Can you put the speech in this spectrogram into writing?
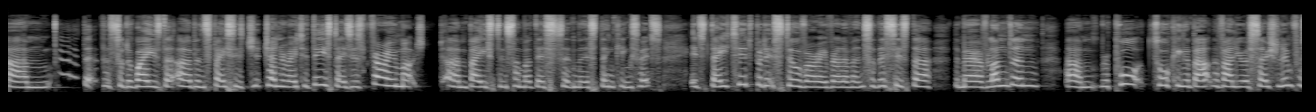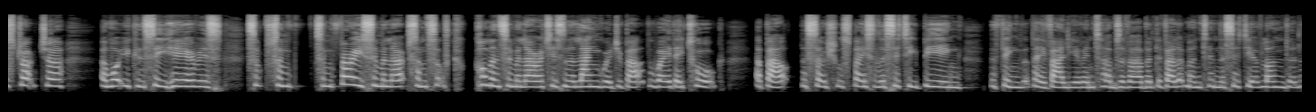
um, the, the, sort of ways that urban space is generated these days is very much um, based in some of this in this thinking. So it's it's dated, but it's still very relevant. So this is the the Mayor of London um, report talking about the value of social infrastructure. And what you can see here is some, some, some very similar, some sort of common similarities in the language about the way they talk about the social space of the city being the thing that they value in terms of urban development in the City of London.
